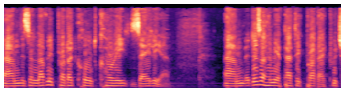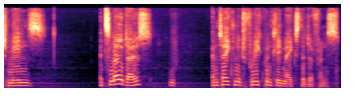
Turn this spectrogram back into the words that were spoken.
um, there's a lovely product called Coryzalia. Um, it is a homeopathic product, which means it's low dose, and taking it frequently makes the difference.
